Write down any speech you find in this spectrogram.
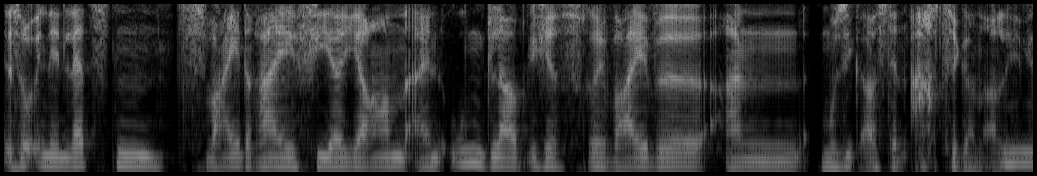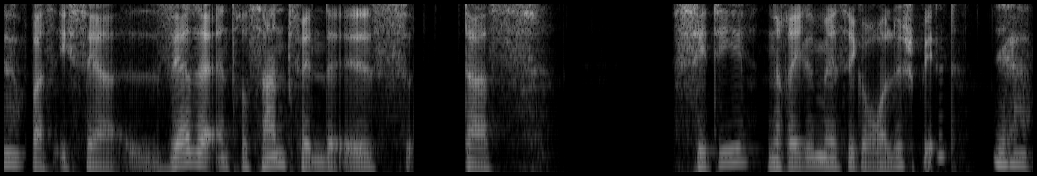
so in den letzten zwei, drei, vier Jahren ein unglaubliches Revival an Musik aus den 80ern erlebt. Ja. Was ich sehr, sehr, sehr interessant finde, ist, dass City eine regelmäßige Rolle spielt. Ja.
